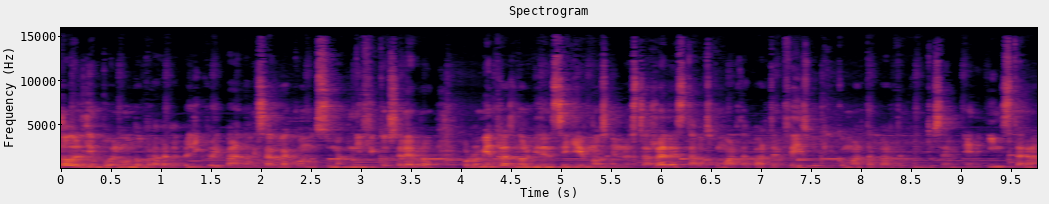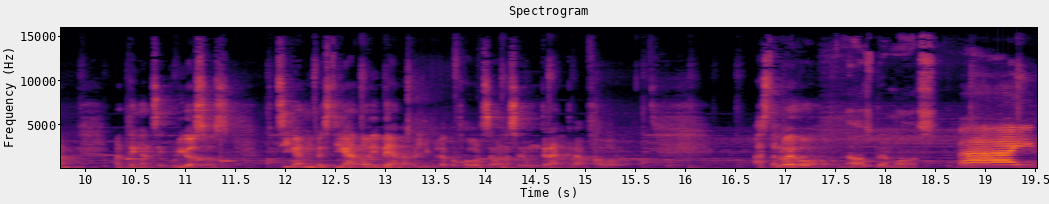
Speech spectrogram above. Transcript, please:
todo el tiempo del mundo para ver la película y para analizarla con su magnífico cerebro. Por lo mientras, no olviden seguirnos en nuestras redes. Estamos como Artaparte en Facebook y como artaparte.sem en Instagram. Manténganse curiosos, sigan investigando y vean la película. Por favor, se van a hacer un gran, gran favor. Hasta luego. Nos vemos. Bye.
